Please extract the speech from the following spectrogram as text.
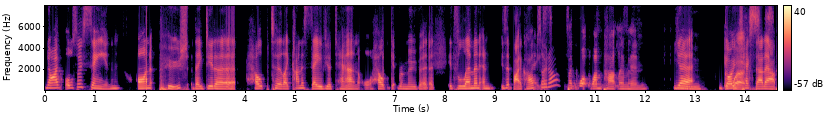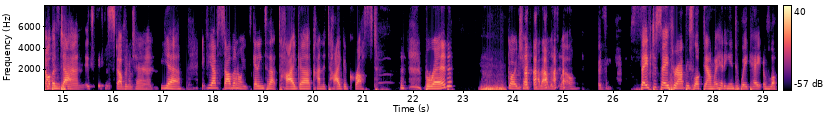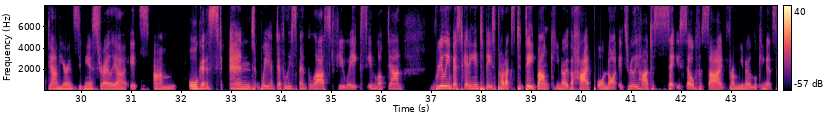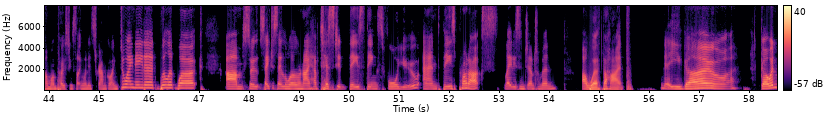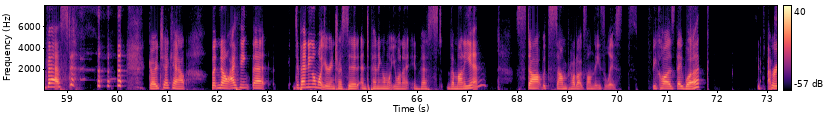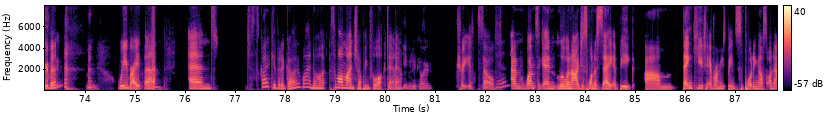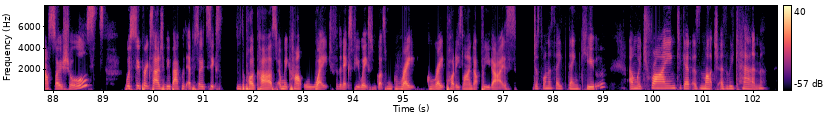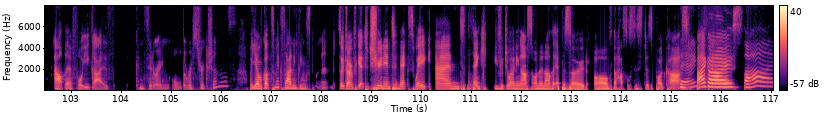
Now I've also seen on Poosh they did a help to like kind of save your tan or help get remove it. It's lemon and is it bicarb Nice. soda? It's like what one part lemon. Yeah, Mm, go check that out. Stubborn because that- tan. It's good for stubborn tan. yeah, if you have stubborn or it's getting to that tiger kind of tiger crust bread, go check that out as well. safe to say throughout this lockdown we're heading into week eight of lockdown here in sydney australia it's um august and we have definitely spent the last few weeks in lockdown really investigating into these products to debunk you know the hype or not it's really hard to set yourself aside from you know looking at someone posting something on instagram going do i need it will it work um, so safe to say Luella and I have tested these things for you and these products, ladies and gentlemen, are worth the hype. There you go. Go invest. go check out. But no, I think that depending on what you're interested and depending on what you want to invest the money in, start with some products on these lists because they work. It's proven. Mm. we rate them and just go give it a go. Why not? Some online shopping for lockdown. Give it a go. Treat yourself. yeah. And once again, Lou and I just want to say a big um, thank you to everyone who's been supporting us on our socials. We're super excited to be back with episode six of the podcast, and we can't wait for the next few weeks. We've got some great, great potties lined up for you guys. Just want to say thank you. And we're trying to get as much as we can out there for you guys, considering all the restrictions. But yeah, we've got some exciting things planned. So don't forget to tune in to next week. And thank you for joining us on another episode of the Hustle Sisters podcast. Bye, Thanks, guys. Bye.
